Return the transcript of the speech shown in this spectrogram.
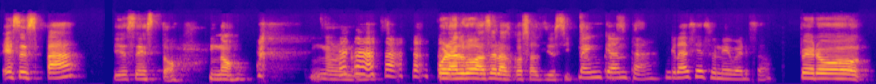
es spa y es esto. No. No, no, no. Por algo hace las cosas Diosito. Me encanta. Gracias, universo. Pero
